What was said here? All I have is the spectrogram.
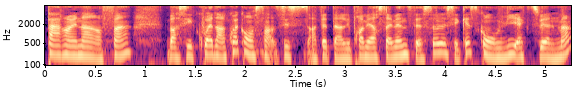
par un enfant, ben c'est quoi, dans quoi qu'on sent. En fait, dans les premières semaines, c'était ça. C'est qu'est-ce qu'on vit actuellement.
